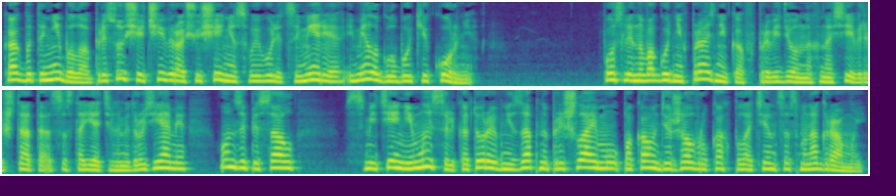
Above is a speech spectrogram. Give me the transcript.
Как бы то ни было, присущее Чиверу ощущение своего лицемерия имело глубокие корни. После новогодних праздников, проведенных на севере штата состоятельными друзьями, он записал в смятении мысль, которая внезапно пришла ему, пока он держал в руках полотенце с монограммой.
